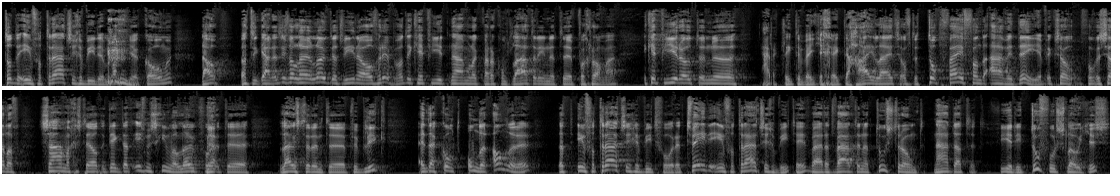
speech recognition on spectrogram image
tot de infiltratiegebieden mag je komen. Nou, wat, ja, dat is wel heel leuk dat we hier nou over hebben. Want ik heb hier namelijk, maar dat komt later in het uh, programma... ik heb hier ook een, ja, dat klinkt een beetje gek... de highlights of de top 5 van de AWD. Heb ik zo voor mezelf samengesteld. Ik denk, dat is misschien wel leuk voor ja. het luisterend publiek. En daar komt onder andere dat infiltratiegebied voor. Het tweede infiltratiegebied, hè, waar het water naartoe stroomt... nadat het via die toevoerslootjes,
